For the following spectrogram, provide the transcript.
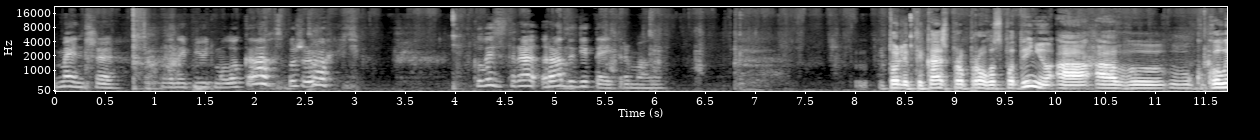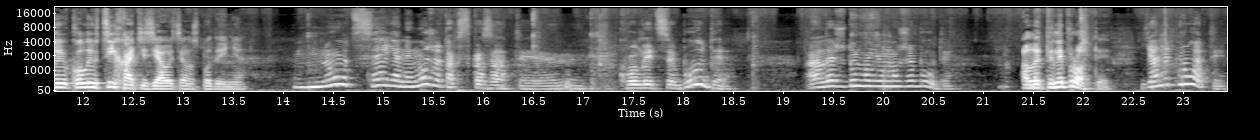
менше вони п'ють молока, споживають. Колись ради дітей тримали. Толік, ти кажеш про, про господиню, а, а в- коли, коли в цій хаті з'явиться господиня? Ну, це я не можу так сказати, коли це буде. Але ж думаю, може буде. Але ти не проти. Я не проти.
